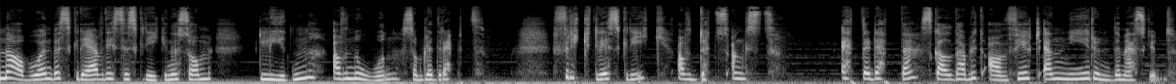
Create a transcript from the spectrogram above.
Naboen beskrev disse skrikene som lyden av noen som ble drept. Fryktelige skrik av dødsangst. Etter dette skal det ha blitt avfyrt en ny runde med skudd.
